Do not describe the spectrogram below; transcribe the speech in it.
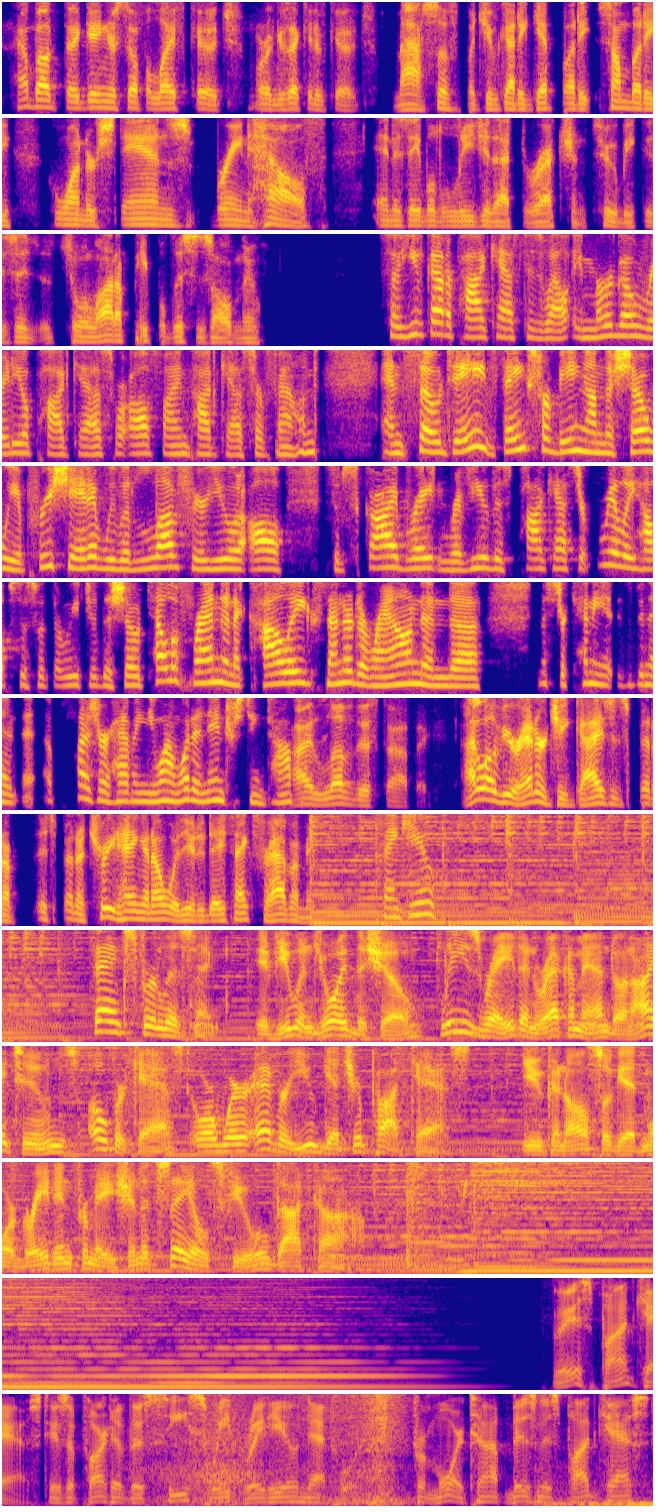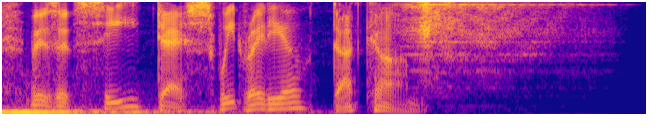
How about uh, getting yourself a life coach or executive coach? Massive, but you've got to get buddy, somebody who understands brain health and is able to lead you that direction too, because it, to a lot of people, this is all new. So you've got a podcast as well, Emergo Radio Podcast, where all fine podcasts are found. And so, Dave, thanks for being on the show. We appreciate it. We would love for you to all subscribe, rate, and review this podcast. It really helps us with the reach of the show. Tell a friend and a colleague, send it around. And uh, Mr. Kenny, it's been a, a pleasure having you on. What an interesting topic. I love this topic. I love your energy, guys. It's been a it's been a treat hanging out with you today. Thanks for having me. Thank you. Thanks for listening. If you enjoyed the show, please rate and recommend on iTunes, Overcast, or wherever you get your podcasts. You can also get more great information at salesfuel.com. This podcast is a part of the C Suite Radio Network. For more top business podcasts, visit c-suiteradio.com.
